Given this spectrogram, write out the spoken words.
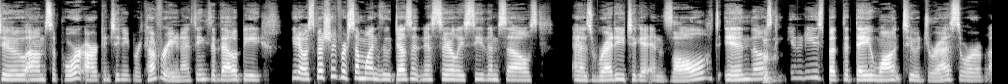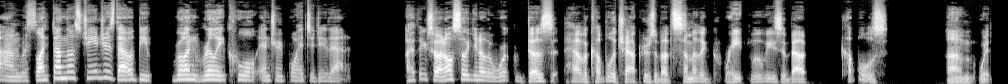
to um, support our continued recovery. And I think that that would be, you know, especially for someone who doesn't necessarily see themselves as ready to get involved in those mm-hmm. communities, but that they want to address or um, reflect on those changes, that would be one really cool entry point to do that. I think so. And also, you know, the work does have a couple of chapters about some of the great movies about couples um, with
